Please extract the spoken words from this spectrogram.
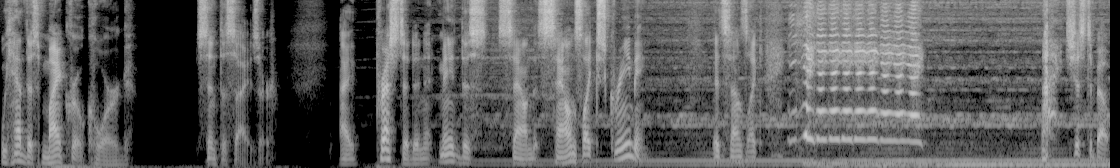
We had this microKORG synthesizer. I pressed it and it made this sound that sounds like screaming. It sounds like I just about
